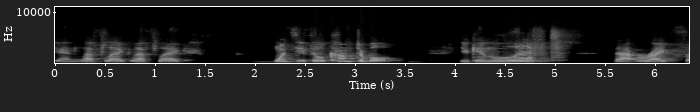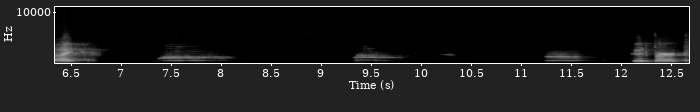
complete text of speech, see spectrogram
Again, left leg, left leg. Once you feel comfortable, you can lift that right foot. Good, Burke.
